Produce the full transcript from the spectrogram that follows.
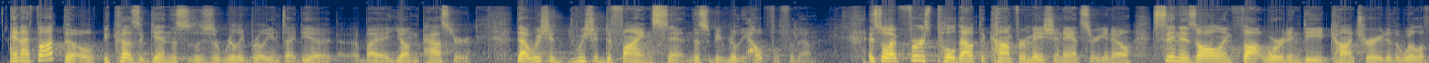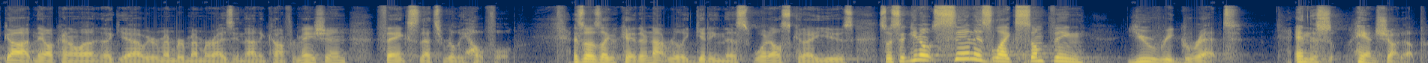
And I thought, though, because again, this is a really brilliant idea by a young pastor, that we should, we should define sin. This would be really helpful for them. And so I first pulled out the confirmation answer, you know. Sin is all in thought, word, and deed, contrary to the will of God. And they all kind of like, yeah, we remember memorizing that in confirmation. Thanks, that's really helpful. And so I was like, okay, they're not really getting this. What else could I use? So I said, you know, sin is like something you regret. And this hand shot up.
